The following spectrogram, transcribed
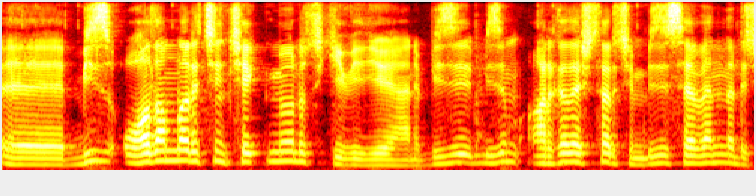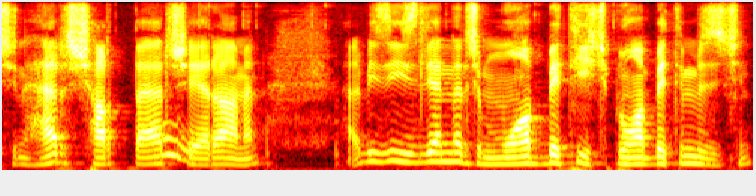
e, biz o adamlar için çekmiyoruz ki video yani. Bizi bizim arkadaşlar için, bizi sevenler için her şartta her şeye rağmen yani bizi izleyenler için muhabbeti için, muhabbetimiz için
